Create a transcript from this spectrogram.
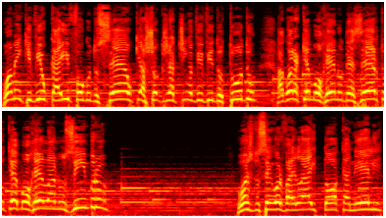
O homem que viu cair fogo do céu, que achou que já tinha vivido tudo, agora quer morrer no deserto, quer morrer lá no zimbro. O anjo do Senhor vai lá e toca nele,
